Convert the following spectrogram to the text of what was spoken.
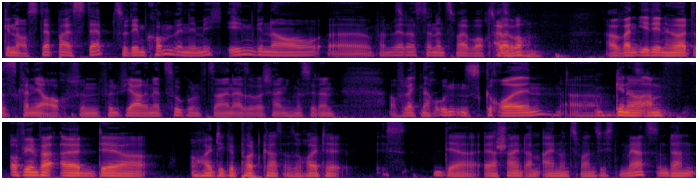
genau, Step by Step, zu dem kommen wir nämlich in genau, äh, wann wäre das denn in zwei Wochen? Zwei also, Wochen. Aber wenn ihr den hört, das kann ja auch schon fünf Jahre in der Zukunft sein. Also wahrscheinlich müsst ihr dann auch vielleicht nach unten scrollen. Äh, genau, am, auf jeden Fall äh, der heutige Podcast, also heute der erscheint am 21. März und dann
